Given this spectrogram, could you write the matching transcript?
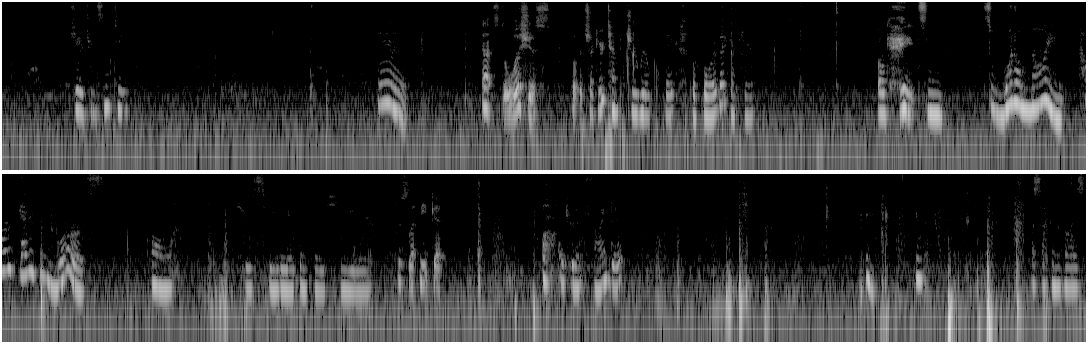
Here, drink some tea. Mmm. That's delicious. But let's check your temperature real quick before they get here. Okay, it's it's 109. How did it get even worse? Oh, here, sweetie. I think they're here. Just let me get. Oh, I couldn't find it. A second, guys.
